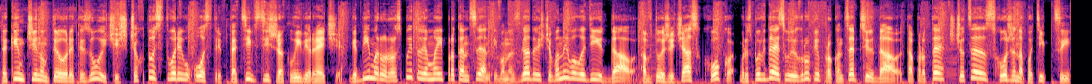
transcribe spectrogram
Таким чином теоретизуючи, що хтось створив острів та ці всі жахливі речі. Габімеру розпитує Мей про Тансен, і вона згадує, що вони володіють Дао. А в той же час Хоко розповідає своїй групі про концепцію Дао та про те, що це схоже на потік ци,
